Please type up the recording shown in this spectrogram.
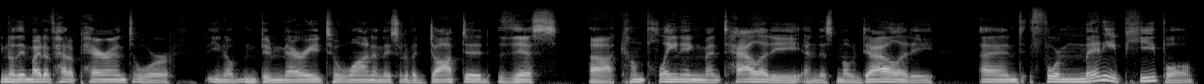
you know they might have had a parent or you know, been married to one and they sort of adopted this uh, complaining mentality and this modality. And for many people,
